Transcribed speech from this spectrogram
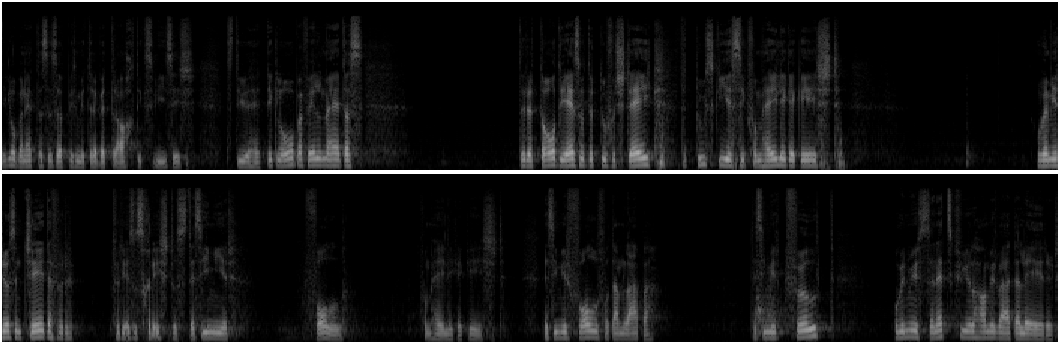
Ich glaube nicht, dass es etwas mit einer Betrachtungsweise ist, zu tun hat. Ich glaube vielmehr, dass durch den Tod Jesu, durch die Auferstehung, durch die Ausgießung vom Heiligen Geist. Und wenn wir uns entscheiden für, für Jesus Christus, dann sind wir voll vom Heiligen Geist. Dann sind wir voll von diesem Leben. Dann sind wir gefüllt und wir müssen nicht das Gefühl haben, wir werden Lehrer.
